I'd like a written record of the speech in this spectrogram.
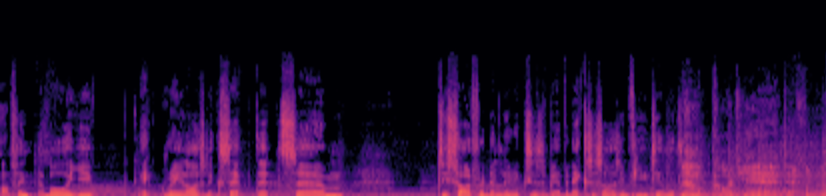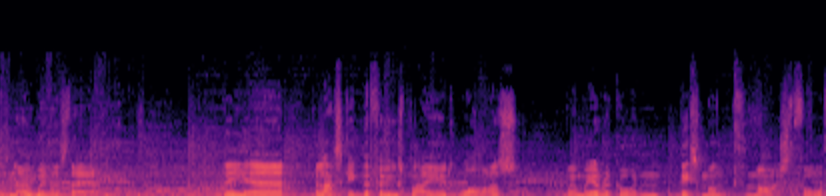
I think the more you realise and accept that um, deciphering the lyrics is a bit of an exercise in futility. Oh god, yeah, definitely. There's no winners there. The uh, the last gig the Foos played was when we're recording this month, March the 4th.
